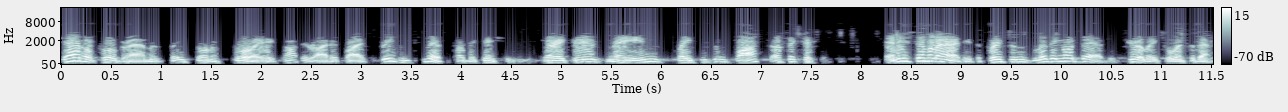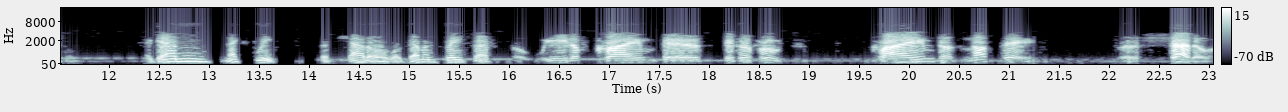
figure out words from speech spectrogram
The shadow program is based on a story copyrighted by Street and Smith Publications. Characters, names, places, and plots are fictitious. Any similarity to persons living or dead is purely coincidental. Again, next week, the Shadow will demonstrate that The weed of crime bears bitter fruit. Crime does not pay. The shadow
